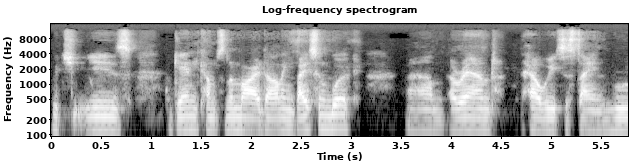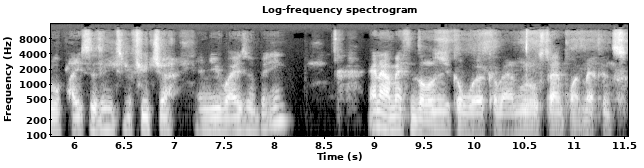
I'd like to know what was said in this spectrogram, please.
which is again comes from the Murray Darling Basin work um, around how we sustain rural places into the future and new ways of being, and our methodological work around rural standpoint methods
